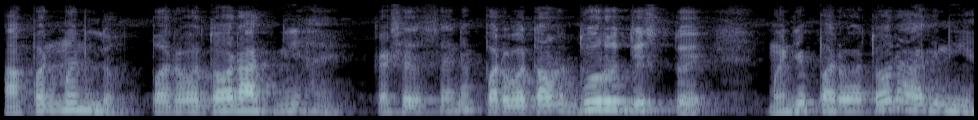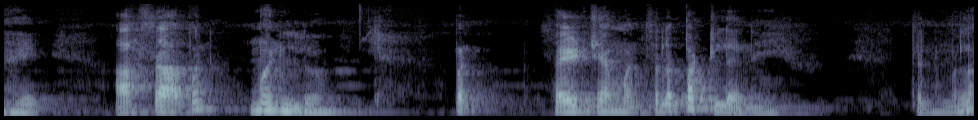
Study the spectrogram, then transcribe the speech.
आपण म्हणलो पर्वतावर अग्नी आहे. कशा आहे ना पर्वतावर दूर दिसतोय. म्हणजे पर्वतावर अग्नी आहे असं आपण म्हणलो. पण साईडच्या माणसाला पटलं नाही. तर मला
